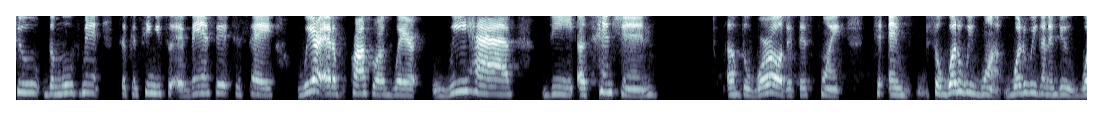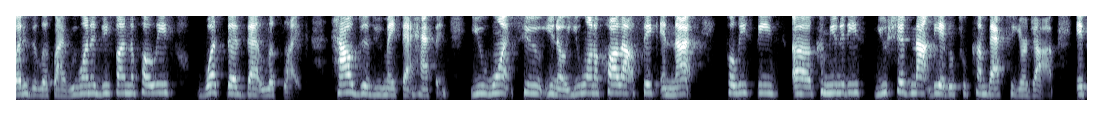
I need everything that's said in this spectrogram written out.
to the movement to continue to advance it, to say we are at a crossroads where we have the attention of the world at this point to, and so what do we want? What are we going to do? What does it look like? We want to defund the police? What does that look like? How did you make that happen? You want to you know you want to call out sick and not police these uh, communities, you should not be able to come back to your job. If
